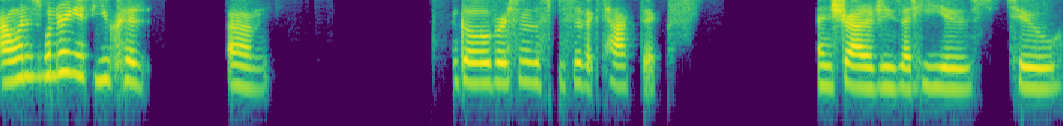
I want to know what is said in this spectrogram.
I was wondering if you could um, go over some of the specific tactics and strategies that he used to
